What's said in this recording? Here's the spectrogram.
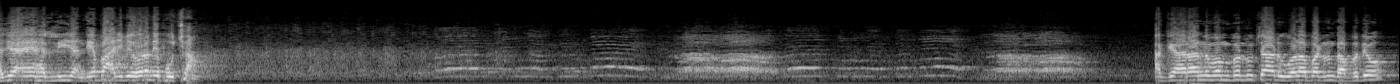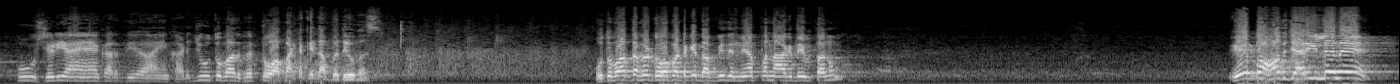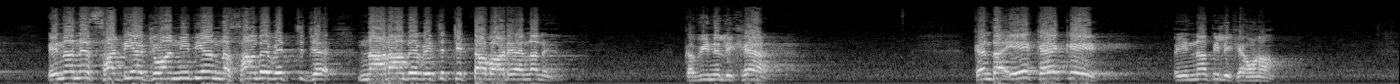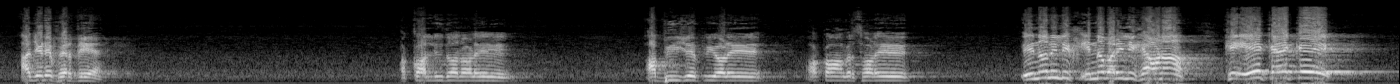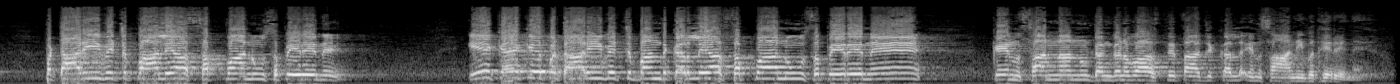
ਹਜੇ ਐ ਹੱਲੀ ਜਾਂਦੀ ਆ ਬਾਜਵੇ ਹੋਰਾਂ ਦੇ ਪੁੱਛਾਂ। ਆ 11 ਨਵੰਬਰ ਨੂੰ ਝਾੜੂ ਵਾਲਾ ਬਟਨ ਦੱਬ ਦਿਓ। ਪੂਛ ਜਿਹੜੀ ਐ ਐ ਕਰਦੀ ਆ, ਐ ਖੜ ਜੂ, ਉਹ ਤੋਂ ਬਾਅਦ ਫਿਰ ਟੋਆ ਪੱਟ ਕੇ ਦੱਬ ਦਿਓ ਬਸ। ਉਹ ਤੋਂ ਬਾਅਦ ਤਾਂ ਫਿਰ ਟੋਆ ਪੱਟ ਕੇ ਦੱਬ ਹੀ ਦਿੰਨੇ ਆ ਆਪਾਂ ਨਾਗ ਦੇਵਤਾ ਨੂੰ। ਇਹ ਬਹੁਤ ਜ਼ਹਿਰੀਲੇ ਨੇ। ਇਹਨਾਂ ਨੇ ਸਾਡੀਆਂ ਜਵਾਨੀ ਦੀਆਂ ਨਸਾਂ ਦੇ ਵਿੱਚ ਜ- ਨਾੜਾਂ ਦੇ ਵਿੱਚ ਚਿੱਟਾ ਵਾੜਿਆ ਇਹਨਾਂ ਨੇ। ਕਵੀ ਨੇ ਲਿਖਿਆ, ਕਹਿੰਦਾ ਇਹ ਕਹਿ ਕੇ ਇਹਨਾਂ ਤੇ ਲਿਖਿਆ ਹੋਣਾ। ਆ ਜਿਹੜੇ ਫਿਰਦੇ ਆ। ਅਕਾਲੀ ਦਲ ਵਾਲੇ ਆ ਬੀਜੇਪੀ ਵਾਲੇ ਆ ਕਾਂਗਰਸ ਵਾਲੇ, ਇਹਨਾਂ ਨੇ ਲਿਖ ਇਹਨਾਂ ਬਾਰੇ ਲਿਖਿਆ ਹੋਣਾ ਕਿ ਇਹ ਕਹਿ ਕੇ ਪਟਾਰੀ ਵਿੱਚ ਪਾ ਲਿਆ, ਸੱਪਾਂ ਨੂੰ ਸਪੇਰੇ ਨੇ। ਇਹ ਕਹਿ ਕੇ ਪਟਾਰੀ ਵਿੱਚ ਬੰਦ ਕਰ ਲਿਆ, ਸੱਪਾਂ ਨੂੰ ਸਪੇਰੇ ਨੇ ਕਿ ਇਨਸਾਨਾਂ ਨੂੰ ਡੰਗਣ ਵਾਸਤੇ ਤਾਂ ਅੱਜ ਕੱਲ ਇਨਸਾਨ ਹੀ ਬਥੇਰੇ ਨੇ।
